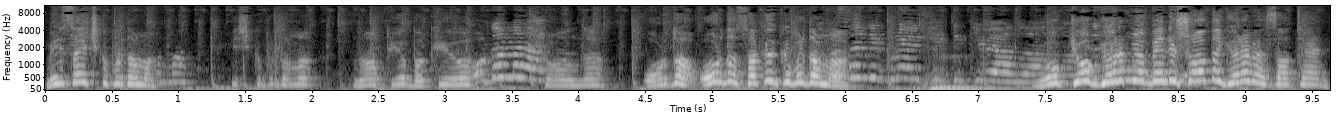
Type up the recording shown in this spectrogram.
Melisa hiç kıpırdama. Tamam. Hiç kıpırdama. Ne yapıyor? Bakıyor. Orada mı? Şu anda. Orada. Orada sakın kıpırdama. Sen de buraya çektik gibi Allah. Yok yok görmüyor beni şu anda göremez zaten.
